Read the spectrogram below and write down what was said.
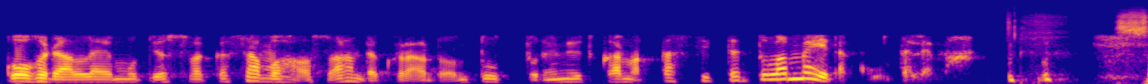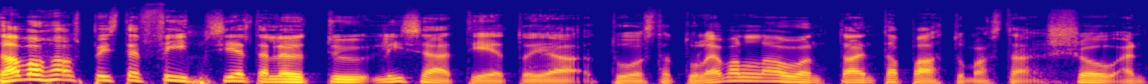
kohdalleen, mutta jos vaikka Savo House Underground on tuttu, niin nyt kannattaisi sitten tulla meitä kuuntelemaan. Savohouse.fi, sieltä löytyy lisää tietoja tuosta tulevan lauantain tapahtumasta Show and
